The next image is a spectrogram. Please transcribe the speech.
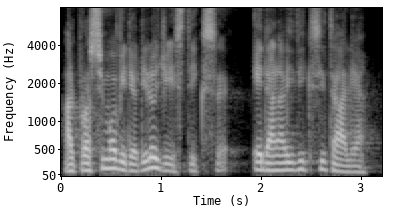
al prossimo video di Logistics ed Analytics Italia.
